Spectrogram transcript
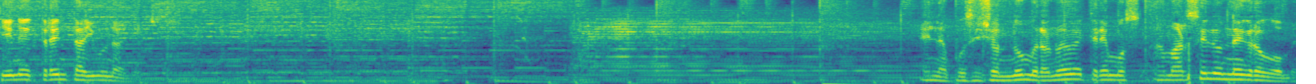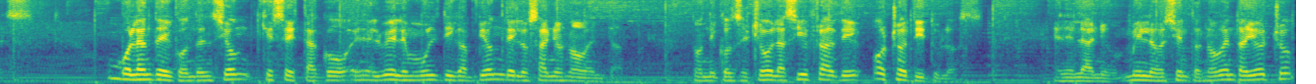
tiene 31 años. En la posición número 9 tenemos a Marcelo Negro Gómez, un volante de contención que se destacó en el Vélez multicampeón de los años 90, donde cosechó la cifra de 8 títulos. En el año 1998,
